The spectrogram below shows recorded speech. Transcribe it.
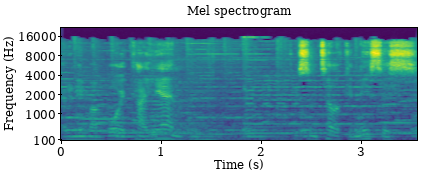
gonna need my boy Kayenne do some telekinesis.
